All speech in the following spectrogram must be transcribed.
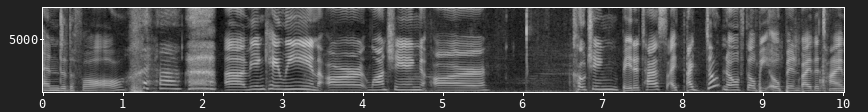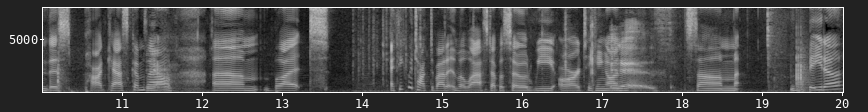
end of the fall. uh, me and Kaylene are launching our coaching beta tests. I, I don't know if they'll be open by the time this podcast comes Yeah. out. Um, but I think we talked about it in the last episode. We are taking on It is. some beta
